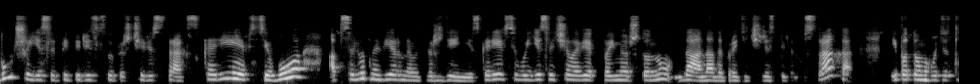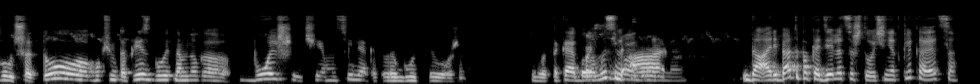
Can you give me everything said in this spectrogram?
лучше, если ты переступишь через страх», скорее всего, абсолютно верное утверждение. Скорее всего, если человек поймет, что, ну, да, надо пройти через пелену страха, и потом будет лучше, то, в общем-то, приз будет намного больше, чем усилия, которые будут приложены. Вот такая была Спасибо мысль. А да, а ребята пока делятся, что очень откликается.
